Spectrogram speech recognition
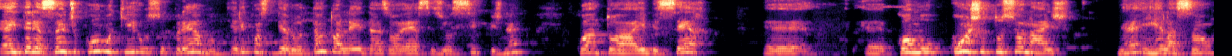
é interessante como que o Supremo ele considerou tanto a lei das OS e OCIPs, né, quanto a EBSER, é, é, como constitucionais né, em relação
